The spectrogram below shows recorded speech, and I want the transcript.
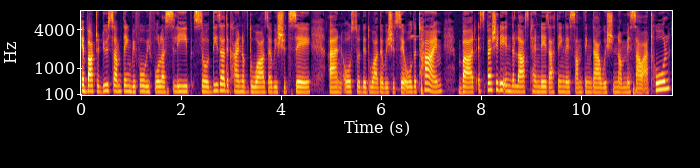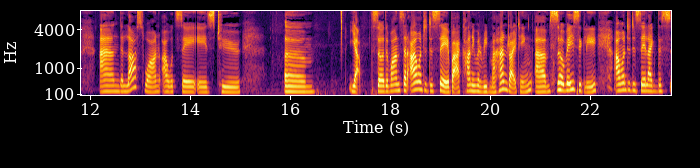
about to do something before we fall asleep. So these are the kind of du'as that we should say and also the dua that we should say all the time. But especially in the last 10 days, I think there's something that we should not miss out at all. And the last one I would say is to um yeah so the ones that i wanted to say but i can't even read my handwriting um, so basically i wanted to say like this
